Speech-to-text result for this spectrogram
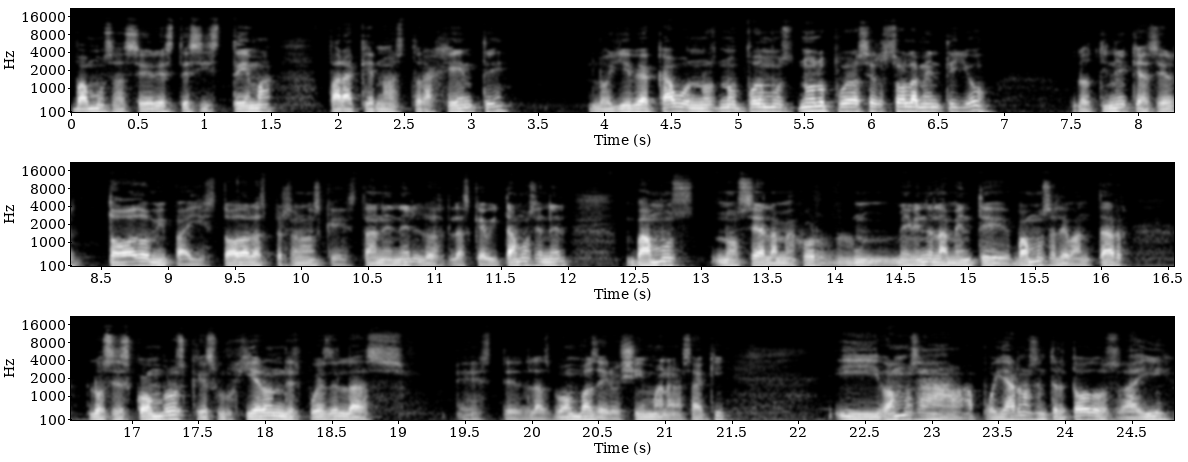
vamos a hacer este sistema para que nuestra gente lo lleve a cabo. No, no, podemos, no lo puedo hacer solamente yo. Lo tiene que hacer todo mi país, todas las personas que están en él, las que habitamos en él, vamos, no sé, a lo mejor me viene a la mente, vamos a levantar los escombros que surgieron después de las, este, de las bombas de Hiroshima, Nagasaki, y vamos a apoyarnos entre todos. Ahí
